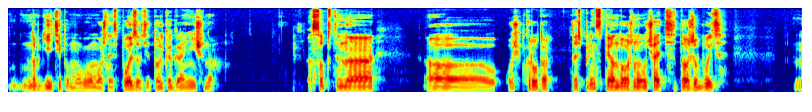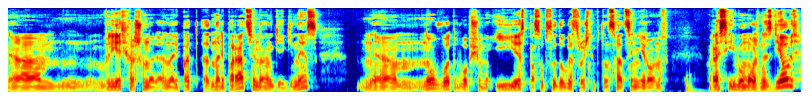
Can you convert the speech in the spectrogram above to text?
другие типы можно использовать и только ограничено. Собственно, э, очень круто. То есть, в принципе, он должен улучшать тоже быть э, влиять хорошо на, на, репа, на репарацию, на ангиогенез. Ну вот, в общем, и способствует долгосрочной потенциации нейронов. В России его можно сделать.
